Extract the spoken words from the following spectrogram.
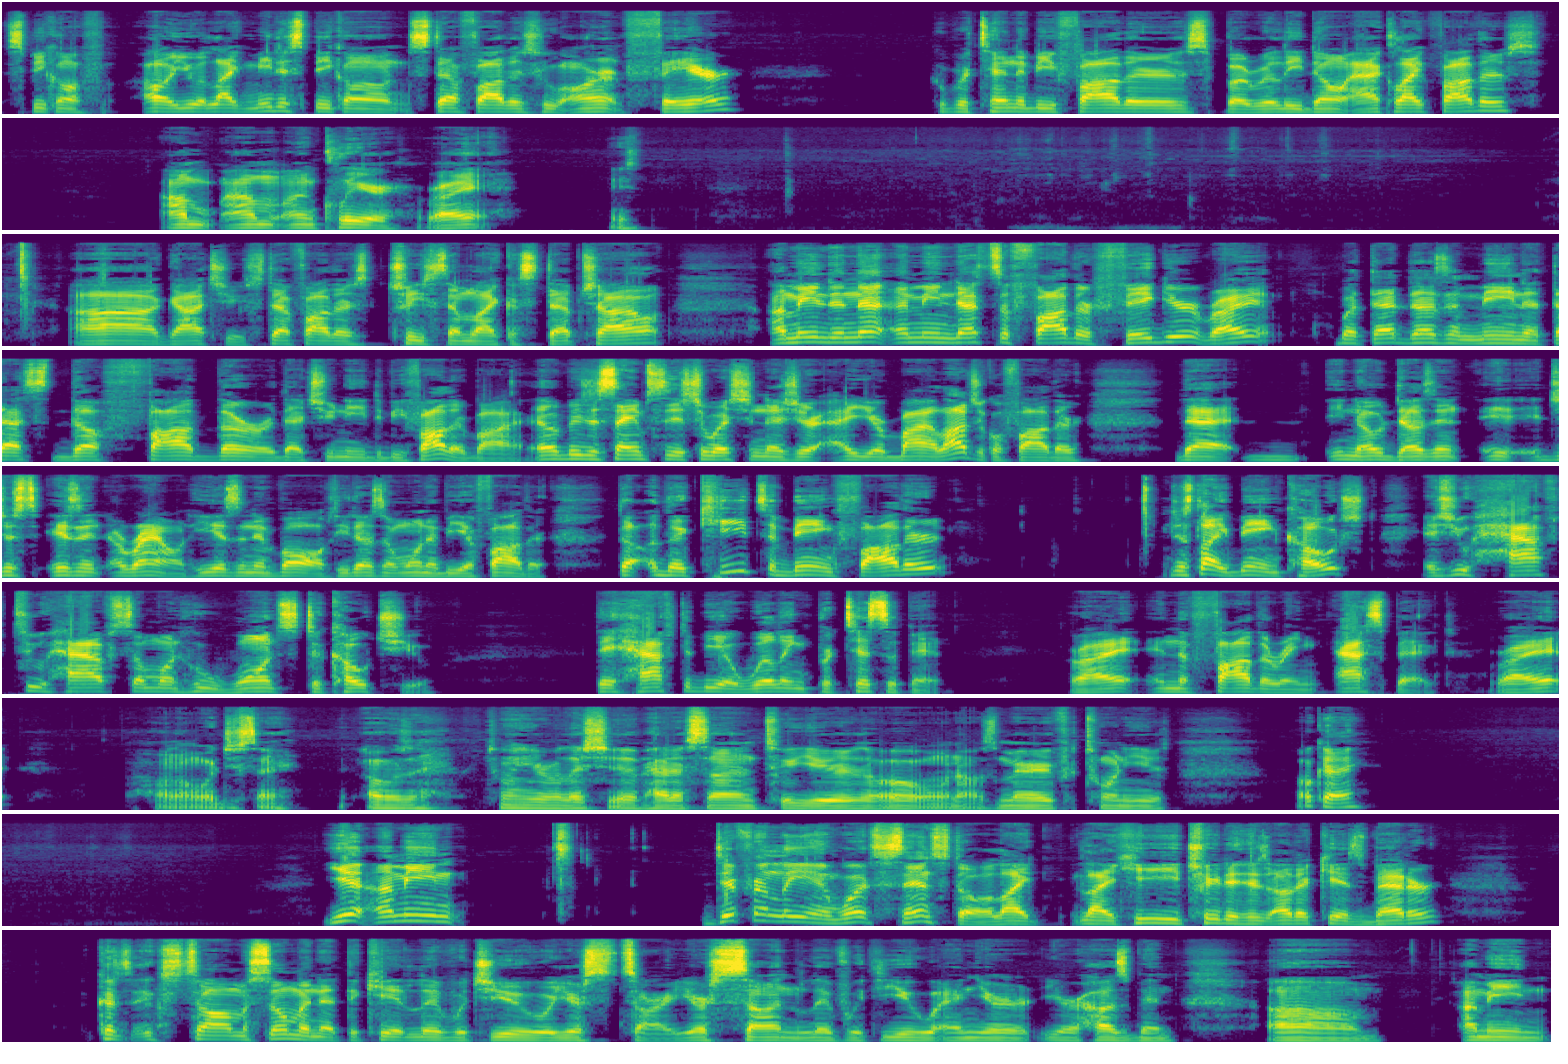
speak on. Oh, you would like me to speak on stepfathers who aren't fair, who pretend to be fathers but really don't act like fathers. I'm I'm unclear, right? Ah, got you. Stepfather treats them like a stepchild. I mean, then that I mean that's a father figure, right? But that doesn't mean that that's the father that you need to be fathered by. It'll be the same situation as your your biological father that you know doesn't it, it just isn't around. He isn't involved. He doesn't want to be a father. The the key to being fathered just like being coached is you have to have someone who wants to coach you. They have to be a willing participant right? In the fathering aspect, right? Hold on, what'd you say? I was a 20 year relationship, had a son two years old when I was married for 20 years. Okay. Yeah, I mean, differently in what sense though? Like, like he treated his other kids better. Cause so I'm assuming that the kid lived with you, or your sorry, your son lived with you and your your husband. Um, I mean,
